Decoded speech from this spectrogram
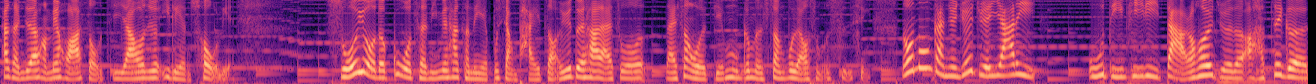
他可能就在旁边划手机啊，或者就一脸臭脸。所有的过程里面，他可能也不想拍照，因为对他来说，来上我的节目根本算不了什么事情。然后那种感觉，你就会觉得压力无敌霹雳大，然后会觉得啊，这个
